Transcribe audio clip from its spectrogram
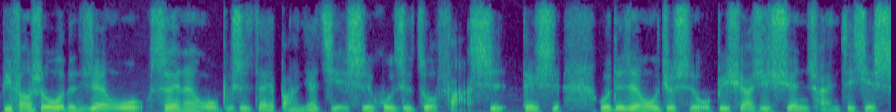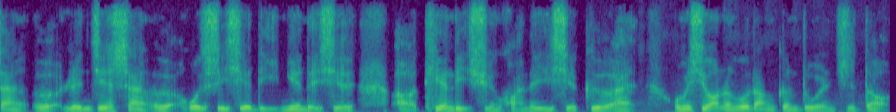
比方说我的任务，虽然我不是在帮人家解释或是做法事，但是我的任务就是我必须要去宣传这些善恶、人间善恶，或者是一些理念的一些呃天理循环的一些个案。我们希望能够让更多人知道。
